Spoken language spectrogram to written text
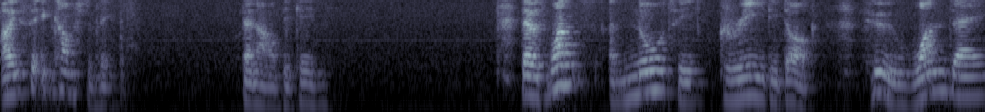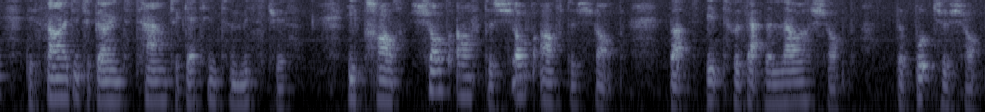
Are you sitting comfortably? Then I'll begin. There was once a naughty, greedy dog who one day decided to go into town to get into mischief. He passed shop after shop after shop, but it was at the last shop, the butcher shop.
